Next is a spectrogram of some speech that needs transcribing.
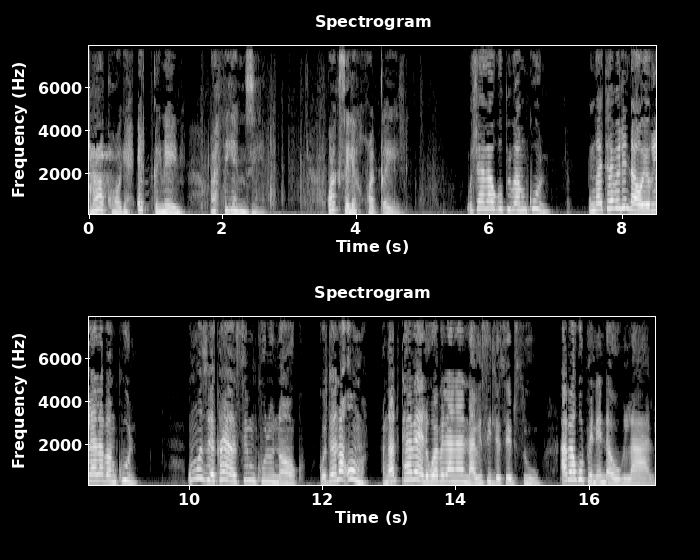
nokho-ke ekugcineni bafike emzini kwakusele kurhwaqele uhlala kuphi bamkhulu ungathabela indawo yokulala bamkhulu umuzi wekhaya usimkhulu nokho kodwana uma angakuthabela ukwabelana nawe isidlo sebusuku abakuphe nendawo yokulala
